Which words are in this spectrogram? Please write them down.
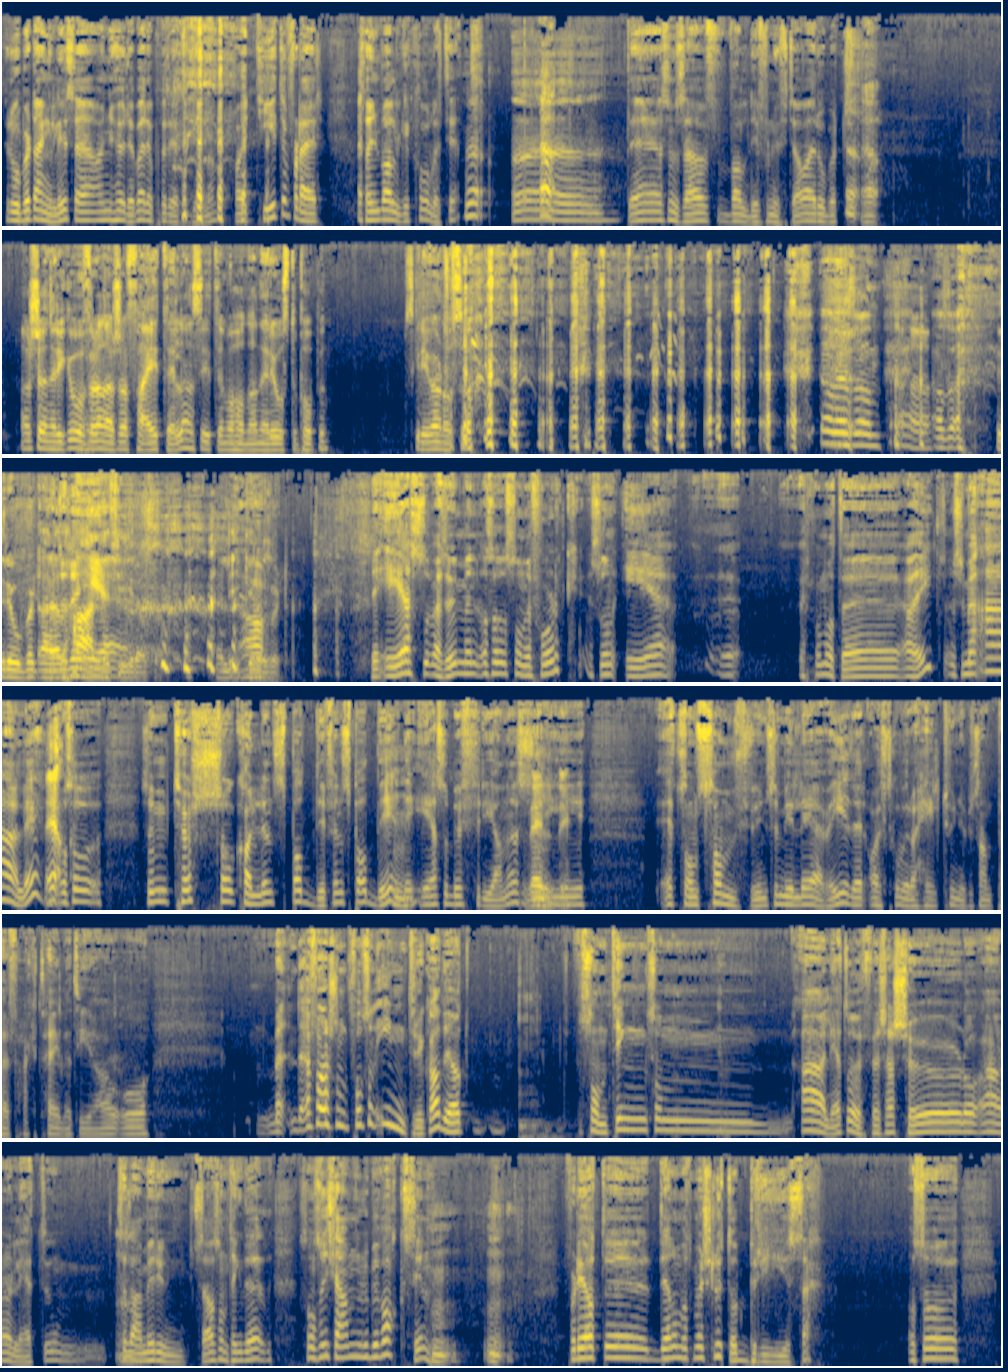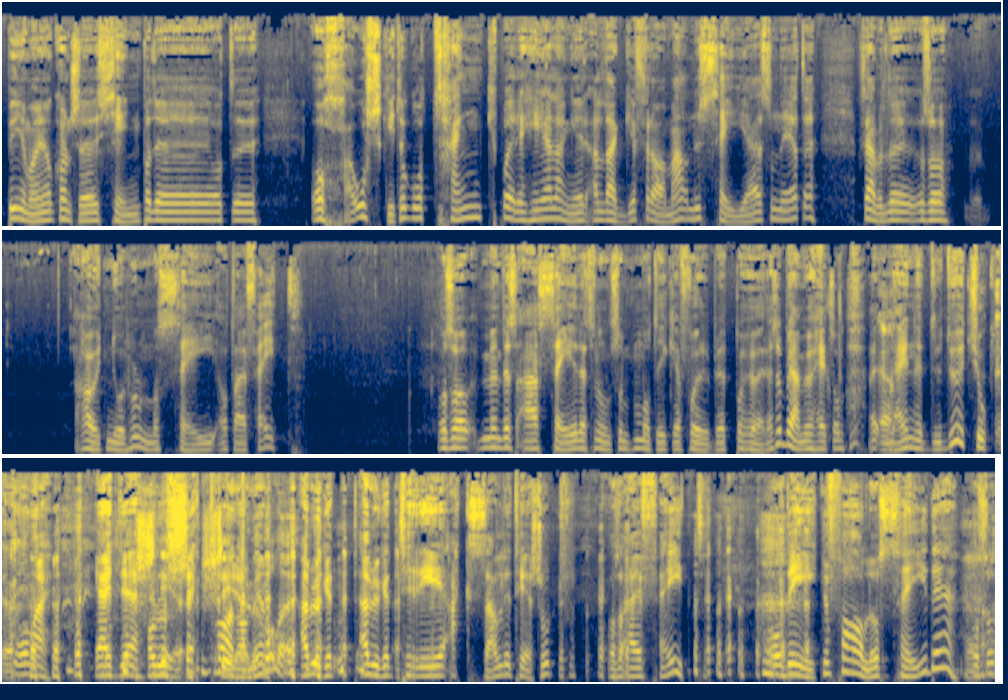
Robert Engeli sier han hører bare på Retrotimen. Har ikke tid til flere, så han velger kvalitet. Ja. Eh, Det syns jeg er veldig fornuftig av deg, Robert. Ja. Han skjønner ikke hvorfor han er så feit heller. Han sitter med hånda nede i ostepopen. Skriver han også. Ja, det er sånn Altså Robert er en herlig er- fyr, altså. Jeg liker Ja. Robert. Det er så, vet du, men altså, sånne folk som er eh, på en måte Jeg vet ikke, som er ærlige. Ja. Altså, som tørs å kalle en spaddi for en spaddi. Det er så befriende Veldig. i et sånt samfunn som vi lever i, der alt skal være helt 100% perfekt hele tida. Men det har sånn, fått sånn inntrykk av det at sånne ting som ærlighet overfor seg sjøl og ærlighet til til dem rundt seg og sånne ting, det er sånn som kommer når du blir voksen. Fordi at eh, det er noe med at man slutter å bry seg. Og så begynner man å kanskje kjenne på det at Åh, Åh, jeg orker ikke å gå og tenke på dette her lenger. Jeg legger fra meg. Nå sier jeg som det er. For eksempel, altså, Jeg har jo ikke noe problem med å si at jeg er feit. Og så, men hvis jeg sier det til noen som på en måte ikke er forberedt på å høre, så blir de jo helt sånn Nei, nei, du, du er tjukk. Å nei. Jeg det. Har du sett varene mine? Jeg bruker, jeg bruker 3 XL i T-skjorte. Altså, jeg er feit. Og det er ikke noe farlig å si det. Også,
